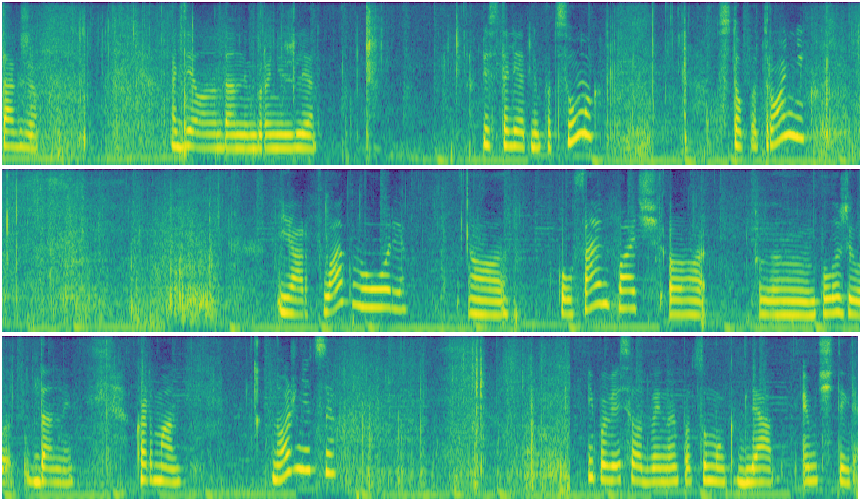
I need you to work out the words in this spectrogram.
Также одела на данный бронежилет пистолетный подсумок, стопатронник, ER флаг в ООРе, call sign патч, положила в данный карман ножницы. и повесила двойной подсумок для М4.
